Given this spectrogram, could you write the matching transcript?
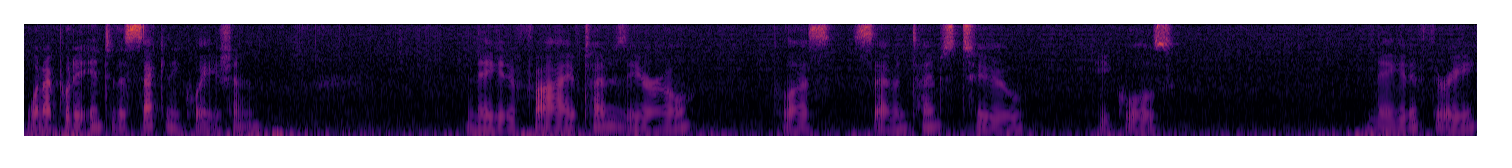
When I put it into the second equation, negative 5 times 0 plus 7 times 2 equals negative 3.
